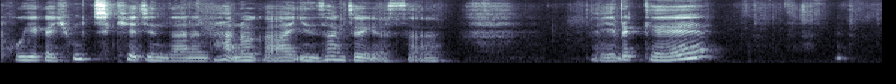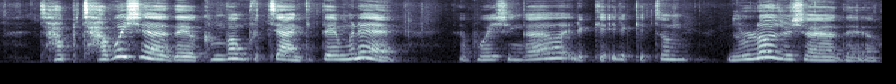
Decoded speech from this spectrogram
보기가 흉측해진다는 단어가 인상적이었어요. 자, 이렇게 잡, 잡으셔야 돼요. 금방 붙지 않기 때문에 자, 보이신가요? 이렇게 이렇게 좀 눌러 주셔야 돼요.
